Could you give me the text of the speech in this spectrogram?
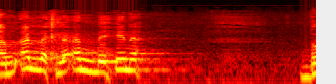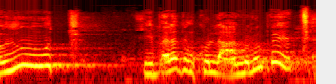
أم قال لك لأن هنا بيوت يبقى لازم كل عم له بيت.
